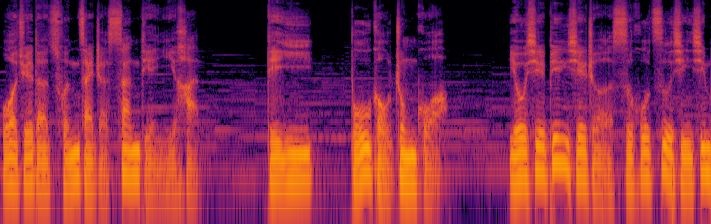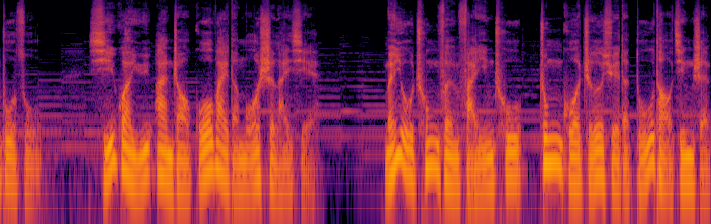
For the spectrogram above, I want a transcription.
我觉得存在着三点遗憾：第一，不够中国。有些编写者似乎自信心不足，习惯于按照国外的模式来写，没有充分反映出中国哲学的独到精神、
